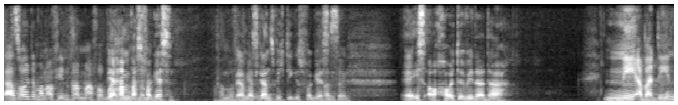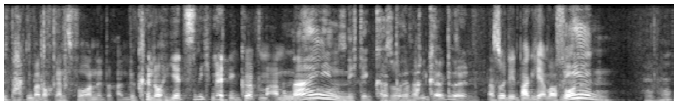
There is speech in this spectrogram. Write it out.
Da sollte man auf jeden Fall mal vorbei. wir haben was vergessen. Haben wir Wir haben was ganz Wichtiges vergessen. Was denn? Er ist auch heute wieder da. Nee, aber den packen wir doch ganz vorne dran. Wir können doch jetzt nicht mehr den Köppen anrufen. Nein, aus. nicht den Achso, hab ich Köppeln. vergessen? Achso, den packe ich einfach vorne. Wen?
